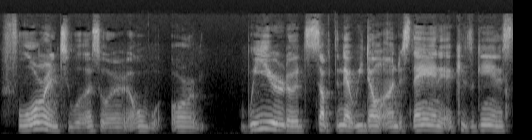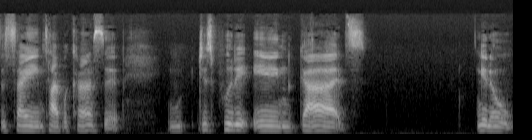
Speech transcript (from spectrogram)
foreign to us or or, or weird or something that we don't understand because again it's the same type of concept just put it in god's you know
